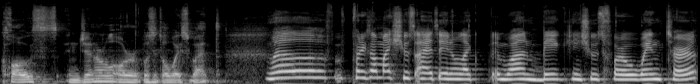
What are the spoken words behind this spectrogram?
clothes in general, or was it always wet? Well, for example, my shoes, I had, you know, like one big shoes for winter,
